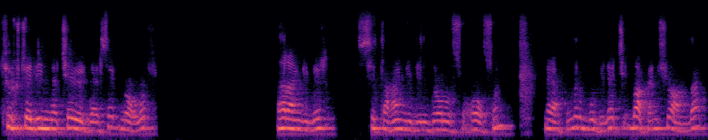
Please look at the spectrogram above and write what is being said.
Türkçe diline çevir dersek ne olur? Herhangi bir site hangi dilde olursa olsun ne yapılır? Bu bile. Bakın şu anda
